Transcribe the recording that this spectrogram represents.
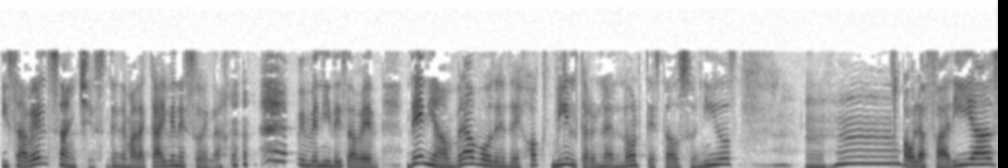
Isabel Sánchez, desde Maracay, Venezuela. Bienvenida, Isabel. Denia Bravo, desde Hawksmill, Carolina del Norte, Estados Unidos. Paola Farías,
